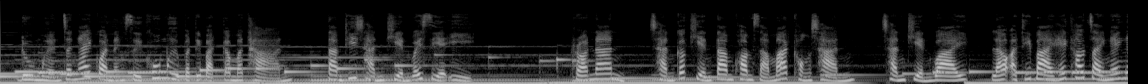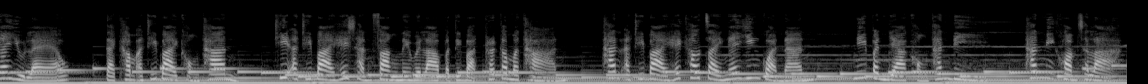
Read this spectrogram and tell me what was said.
ๆ ดูเหมือนจะง่ายกว่าหนังสือคู่มือปฏิบัติกรรมฐาน ตามที่ฉันเขียนไว้เสียอีก ราะนั่น ฉันก็เขียนตามความสามารถของฉัน ฉันเขียนไว้ แล้วอธิบายให้เข้าใจง่าย ๆ อยู่แล้ว แต่คำอธิบายของท่าน ที่อธิบายให้ฉันฟังในเวลาปฏิบัติพระกรรมฐาน ท่านอธิบายให้เข้าใจง่ายยิ่งกว่านั้น นี่ปัญญาของท่านดี ท่านมีความฉลาดสุด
